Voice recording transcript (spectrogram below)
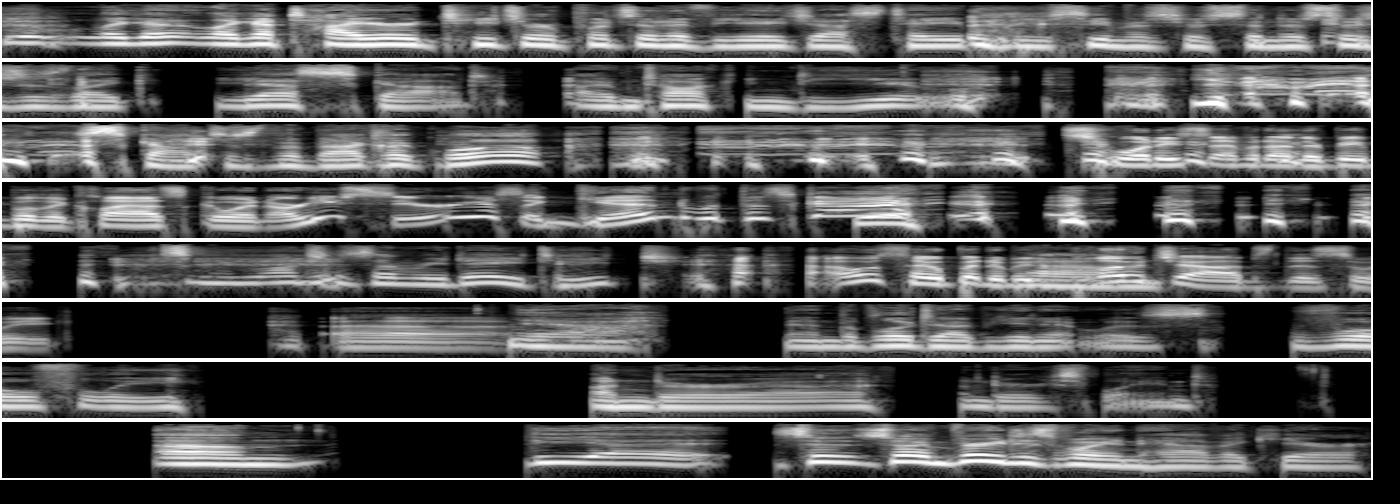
like a like a tired teacher puts in a vhs tape and you see mr sinister just like yes scott i'm talking to you, you know, scott's just in the back like whoa 27 other people in the class going, Are you serious again with this guy? so we watch this every day teach I was hoping it would be Um, blowjobs this week. Uh, yeah and the blowjob unit was woefully under uh underexplained um the uh so so i'm very disappointed in havoc here.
